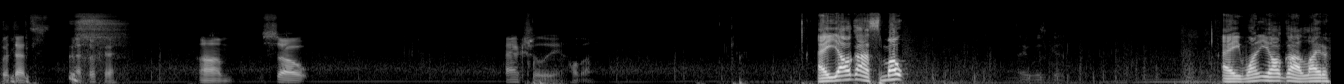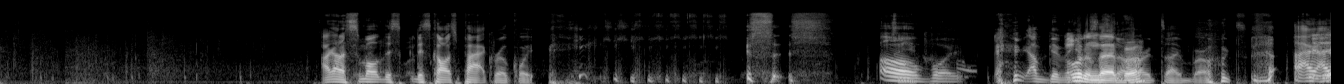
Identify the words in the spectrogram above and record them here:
but that's that's okay. Um, so actually, hold on. Hey, y'all got smoke? It was good. Hey, one of y'all got a lighter? I gotta smoke this this car's pack real quick. oh boy, I'm giving Told you him such that, a bro. hard time, bro. I, I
